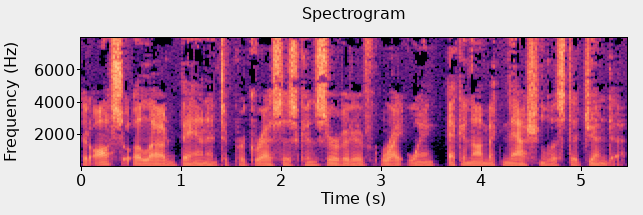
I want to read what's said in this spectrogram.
it also allowed Bannon to progress his conservative, right wing, economic nationalist agenda.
